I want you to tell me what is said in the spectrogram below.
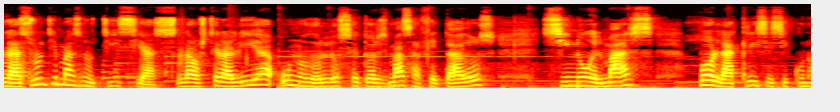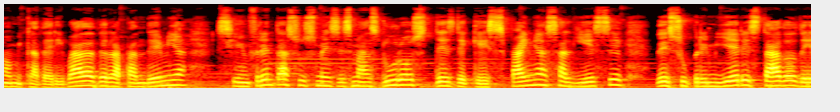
Las últimas noticias. La hostelería, uno de los sectores más afectados, si no el más, por la crisis económica derivada de la pandemia, se enfrenta a sus meses más duros desde que España saliese de su primer estado de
